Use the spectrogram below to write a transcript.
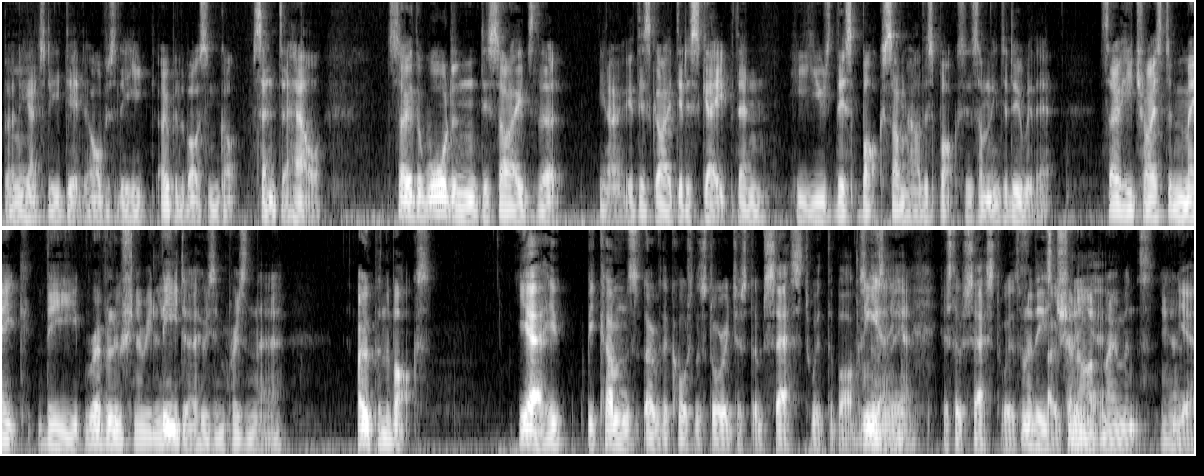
but he hmm. actually did. Obviously, he opened the box and got sent to hell. So the warden decides that, you know, if this guy did escape, then he used this box somehow. This box has something to do with it. So he tries to make the revolutionary leader who's in prison there open the box. Yeah, he becomes over the course of the story just obsessed with the box, Yeah, doesn't he? yeah. Just obsessed with It's one of these it. moments. Yeah. Yeah.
